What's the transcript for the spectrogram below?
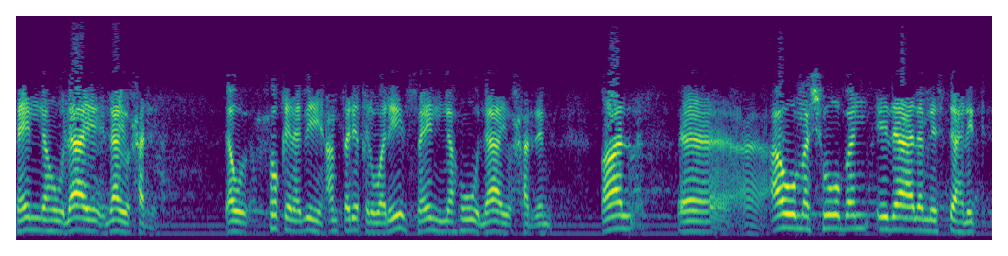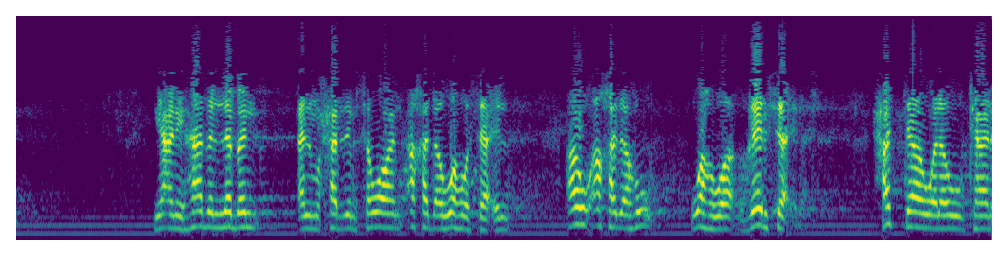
فإنه لا لا يحرم. لو حقن به عن طريق الوريد فإنه لا يحرم. قال آه، أو مشوبا إذا لم يستهلك. يعني هذا اللبن المحرم سواء أخذه وهو سائل أو أخذه وهو غير سائل. حتى ولو كان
